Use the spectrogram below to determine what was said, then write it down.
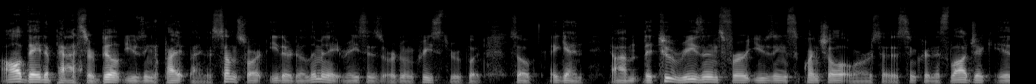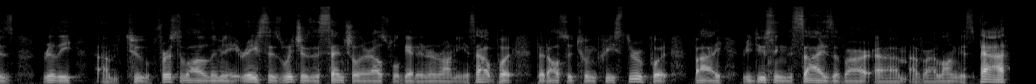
All data paths are built using a pipeline of some sort, either to eliminate races or to increase throughput. So again, um, the two reasons for using sequential or synchronous logic is really um, two. First of all, eliminate races, which is essential or else we'll get an erroneous output, but also to increase throughput by reducing the size of our, um, of our longest path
